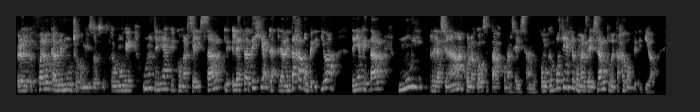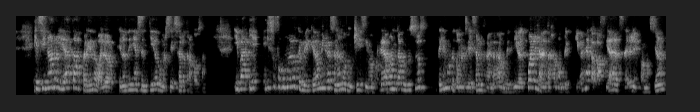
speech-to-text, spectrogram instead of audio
pero fue algo que hablé mucho con mis socios, como que uno tenía que comercializar, la estrategia, la, ventaja competitiva tenía que estar muy relacionada con lo que vos estabas comercializando, como que vos tenías que comercializar tu ventaja competitiva, que si no en realidad estabas perdiendo valor, que no tenía sentido comercializar otra cosa. Y, y, eso fue como algo que me quedó a mí resonando muchísimo, porque era, bueno, nosotros tenemos que comercializar nuestra ventaja competitiva. ¿Cuál es la ventaja competitiva? Es la capacidad de acceder a la información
